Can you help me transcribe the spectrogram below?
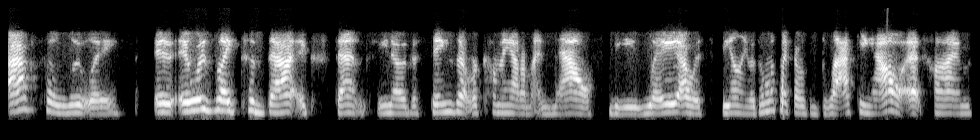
absolutely. It, it was like to that extent, you know, the things that were coming out of my mouth, the way I was feeling, it was almost like I was blacking out at times.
